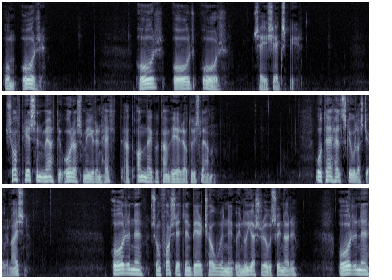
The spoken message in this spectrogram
om åre. År, år, år, sier Shakespeare. Sjolt hesen mæti årasmyren helt at annegu kan vera av i. Og det helst skolastjóren eisen. Årene som forsetten ber tjovene i nøyarsrøve synare, årene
